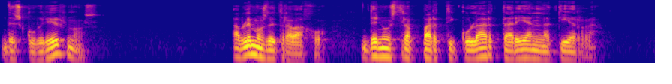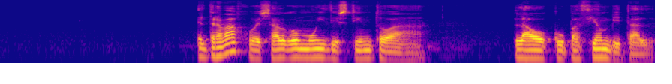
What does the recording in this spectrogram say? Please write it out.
descubrirnos, Hablemos de trabajo, de nuestra particular tarea en la tierra. El trabajo es algo muy distinto a la ocupación vital.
